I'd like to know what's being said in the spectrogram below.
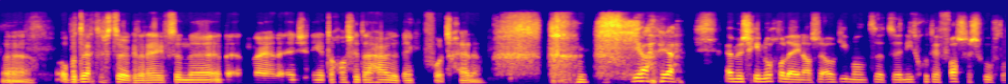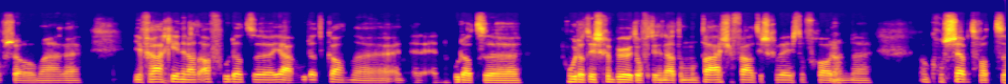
uh, op het rechte stuk. Daar heeft een, een, een, nou een, engineer toch al zitten huilen, denk ik, voor het scherm. ja, ja, en misschien nog wel een als er ook iemand het uh, niet goed heeft vastgeschroefd of zo. Maar uh, je vraagt je inderdaad af hoe dat, ja, hoe dat kan en, en, en, hoe, dat, hoe dat is gebeurd. Of het inderdaad een montagefout is geweest of gewoon ja. een, een concept wat,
